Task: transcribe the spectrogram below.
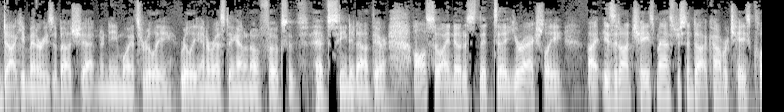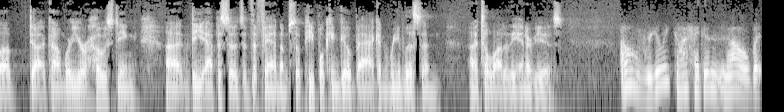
documentaries about Shatner Nimoy. It's really really interesting. I don't know if folks have, have seen it out there. Also, I noticed that uh, you're actually uh, is it on ChaseMasterson.com or ChaseClub.com where you're hosting uh, the episodes of the fandom, so people can go back and re-listen to a lot of the interviews. Oh, really? Gosh, I didn't know. But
